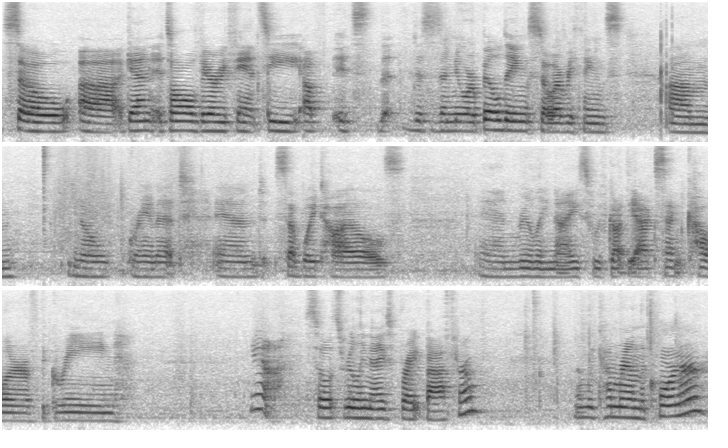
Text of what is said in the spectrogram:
So uh, again, it's all very fancy. Up, it's this is a newer building, so everything's um, you know granite and subway tiles, and really nice. We've got the accent color of the green. Yeah, so it's really nice, bright bathroom. Then we come around the corner.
